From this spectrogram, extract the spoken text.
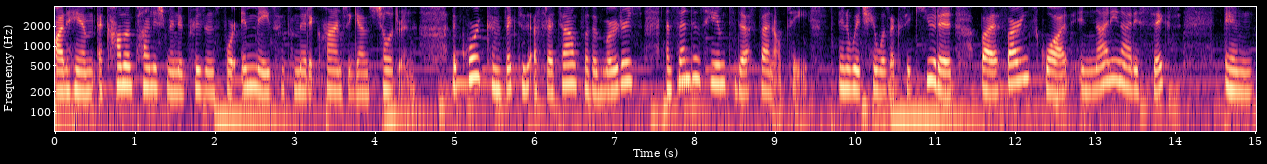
on him, a common punishment in prisons for inmates who committed crimes against children. The court convicted Astracan for the murders and sentenced him to death penalty, in which he was executed by a firing squad in 1996 in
